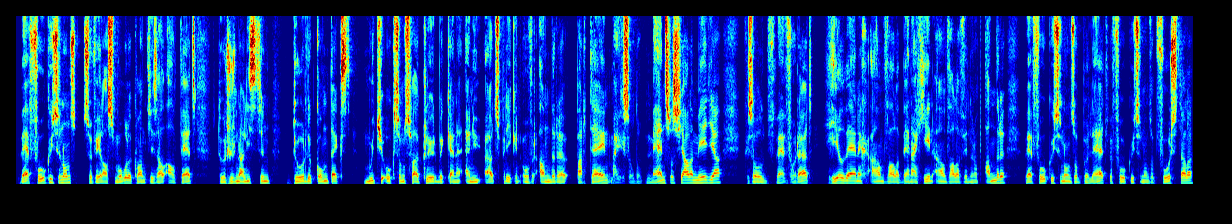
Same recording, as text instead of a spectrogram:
Wij focussen ons zoveel als mogelijk, want je zal altijd door journalisten, door de context, moet je ook soms wel kleur bekennen en u uitspreken over andere partijen. Maar je zult op mijn sociale media, je zult wij vooruit heel weinig aanvallen, bijna geen aanvallen vinden op anderen. Wij focussen ons op beleid, we focussen ons op voorstellen.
